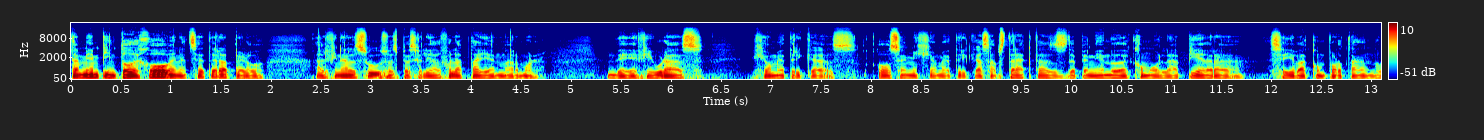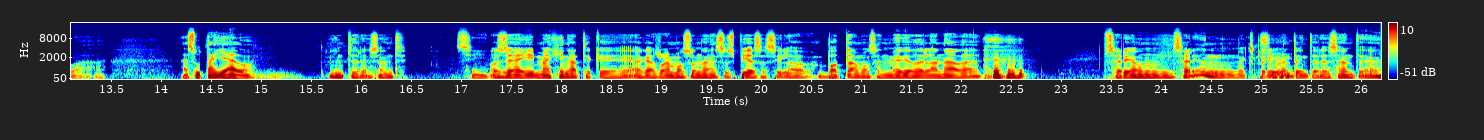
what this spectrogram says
También pintó de joven, etcétera, pero al final su, su especialidad fue la talla en mármol de figuras geométricas o semigeométricas abstractas, dependiendo de cómo la piedra se iba comportando a, a su tallado. Interesante. Sí. O sea, imagínate que agarramos una de sus piezas y la botamos en medio de la nada. Sería un, sería un experimento interesante, ¿eh?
